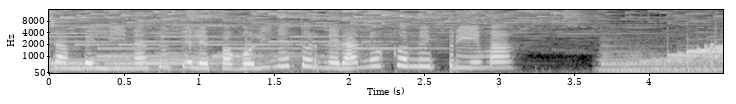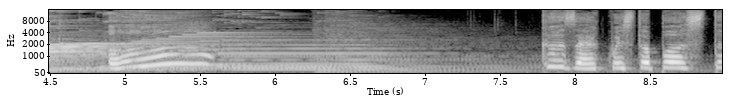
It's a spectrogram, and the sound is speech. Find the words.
ciambellina. Tutte le favoline torneranno come prima. Oh! Cos'è questo posto?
